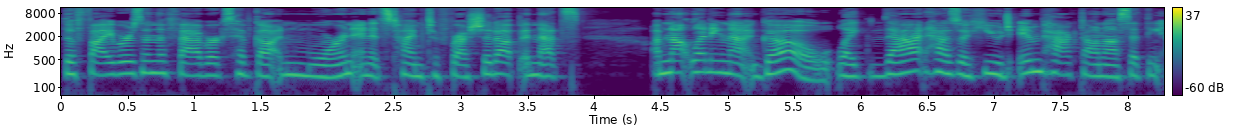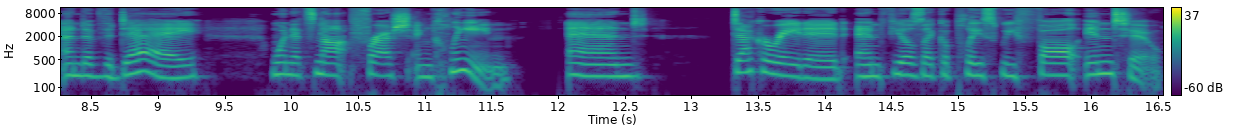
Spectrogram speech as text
The fibers and the fabrics have gotten worn, and it's time to fresh it up. And that's, I'm not letting that go. Like, that has a huge impact on us at the end of the day when it's not fresh and clean and decorated and feels like a place we fall into.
